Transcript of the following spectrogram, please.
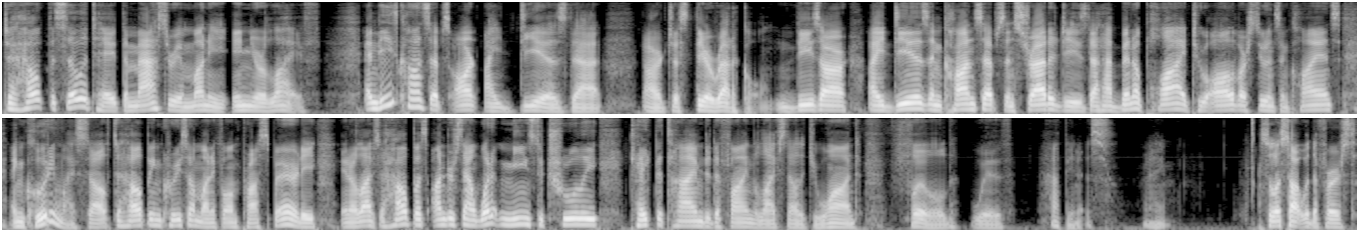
to help facilitate the mastery of money in your life. And these concepts aren't ideas that are just theoretical. These are ideas and concepts and strategies that have been applied to all of our students and clients, including myself, to help increase our money flow and prosperity in our lives, to help us understand what it means to truly take the time to define the lifestyle that you want, filled with happiness, right? So let's start with the first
